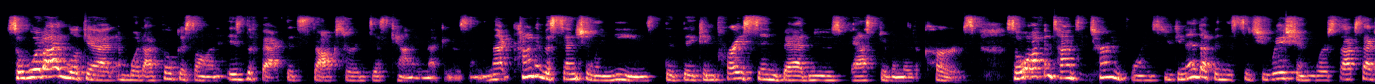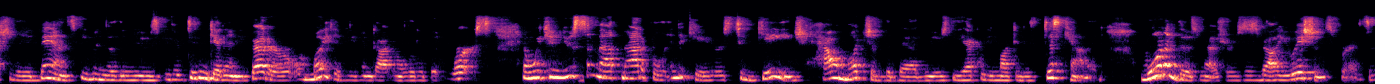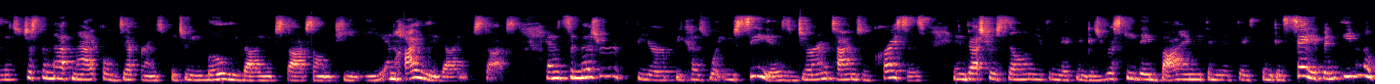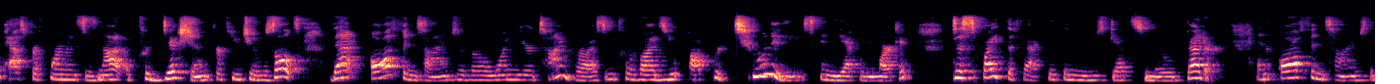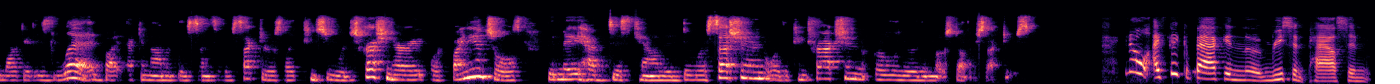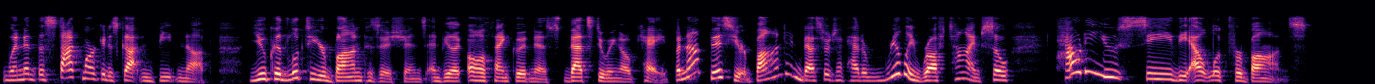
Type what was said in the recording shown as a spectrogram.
So, what I look at and what I focus on is the fact that stocks are a discounting mechanism. And that kind of essentially means that they can price in bad news faster than it occurs. So, oftentimes at turning points, you can end up in this situation where stocks actually advance, even though the news either didn't get any better or might have even gotten a little bit worse. And we can use some mathematical indicators to gauge how much of the bad news the equity market is discounted. One of those measures is valuation spreads, and it's just a mathematical difference between lowly stocks on PE and highly valued stocks. And it's a measure of fear because what you see is during times of crisis, investors sell anything they think is risky, they buy anything that they think is safe. And even though past performance is not a prediction for future results, that oftentimes over a one year time horizon provides you opportunities in the equity market, despite the fact that the news gets no better. And oftentimes the market is led by economically sensitive sectors like consumer discretionary or financial financials that may have discounted the recession or the contraction earlier than most other sectors. You know, I think back in the recent past, and when the stock market has gotten beaten up, you could look to your bond positions and be like, oh, thank goodness, that's doing okay. But not this year. Bond investors have had a really rough time. So, how do you see the outlook for bonds?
